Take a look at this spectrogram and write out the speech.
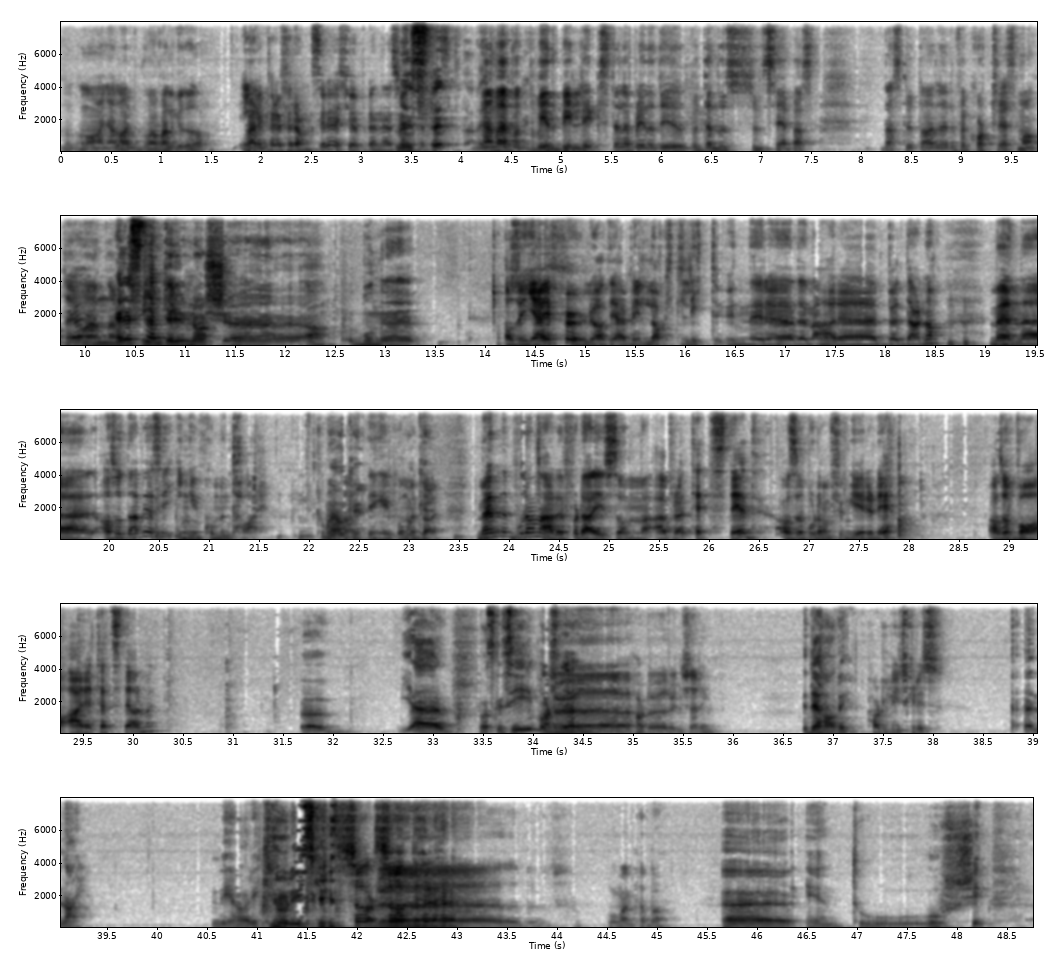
noen noe annet land, hva velger du da? Ingen preferanser. Jeg kjøper den jeg syns er best. Ja, men Blir det billigst, eller blir det den du syns ser best, best ut? da? Eller for kortreist mat? Det er jo en eh, eller støtter du norsk uh, ja, bonde... Altså, Jeg føler jo at jeg blir lagt litt under eh, denne her uh, bødderen nå. Men eh, altså, der vil jeg si ingen kommentar. kommentar. Okay. Ingen kommentar. Men hvordan er det for deg som er fra et tettsted? Altså, Hvordan fungerer det? Altså, Hva er et tettsted, Armen? Uh, jeg, hva skal jeg si? Har du, eh, har du rundkjøring? Det har vi. Har du lyskryss? Uh, Nei. Vi har ikke noe lyskryss. Så, Har du så det, eh, Hvor mange puber? Uh, en, to Oh, shit.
